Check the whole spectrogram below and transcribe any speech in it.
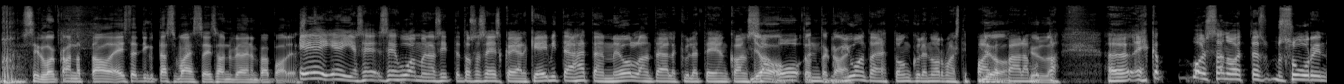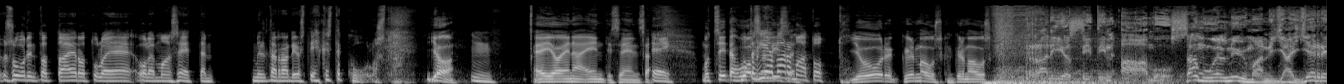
pff, silloin kannattaa olla. Ei sitä niin tässä vaiheessa ei saanut vielä enempää paljon. Ei, ei, ja se, se huomenna sitten tuossa seiskan jälkeen, ei mitään hätää, me ollaan täällä kyllä teidän kanssa. Joo, totta kai. Juontajat on kyllä normaalisti paikan Joo, päällä, kyllä. mutta ö, ehkä voisi sanoa, että suurin, suurin tota ero tulee olemaan se, että miltä radiosti ehkä sitten kuulostaa. Joo, Mm. Ei ole enää entisensä. Ei. Mut siitä Mutta siihen lisää. varmaan tottuu. Juuri, kyllä mä uskon, kyllä mä uskon. Radio Cityn aamu. Samuel Nyman ja Jere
